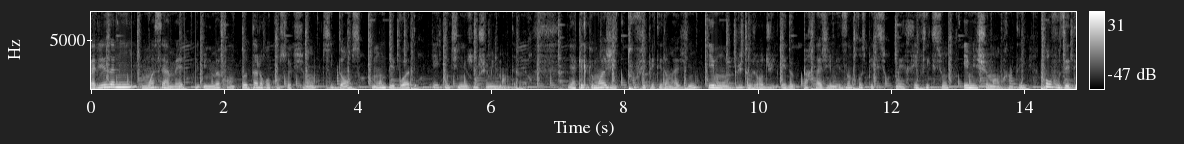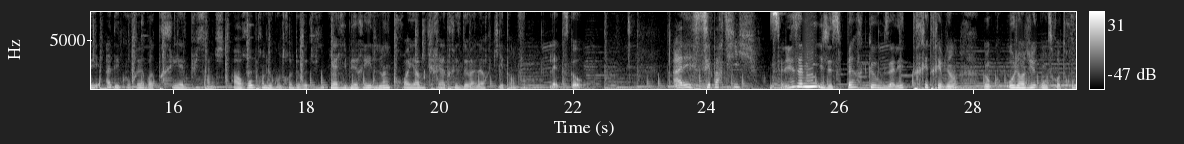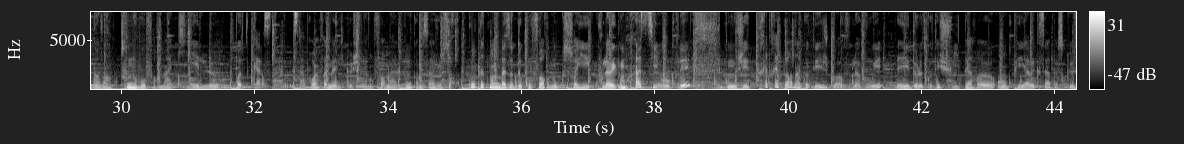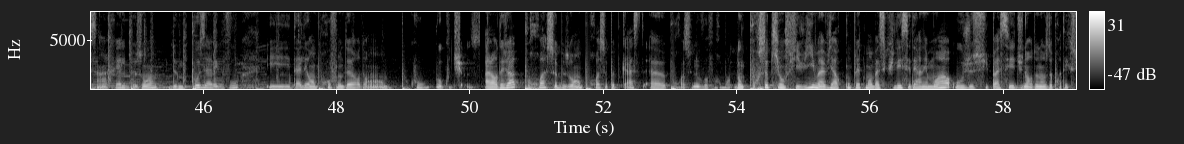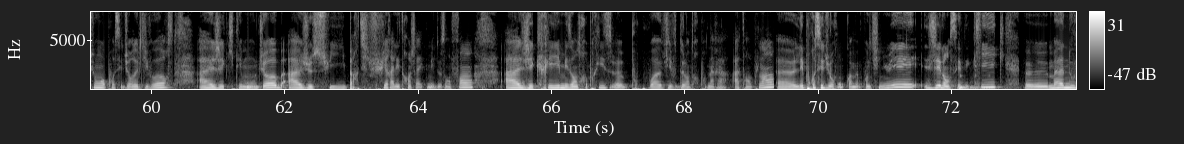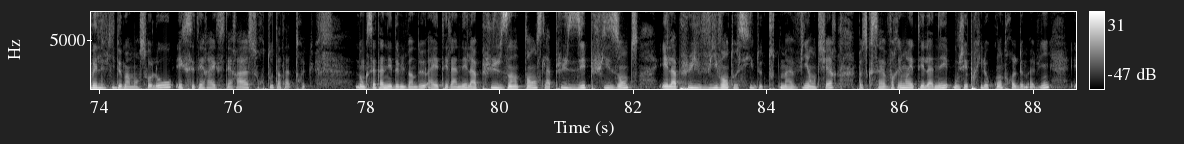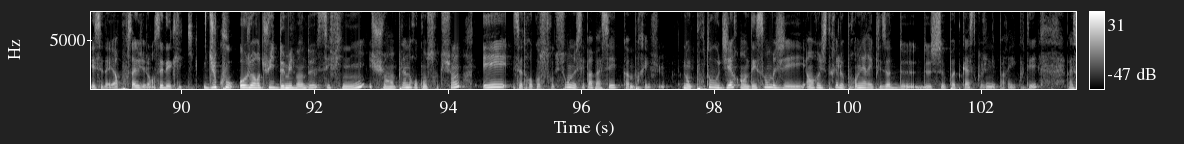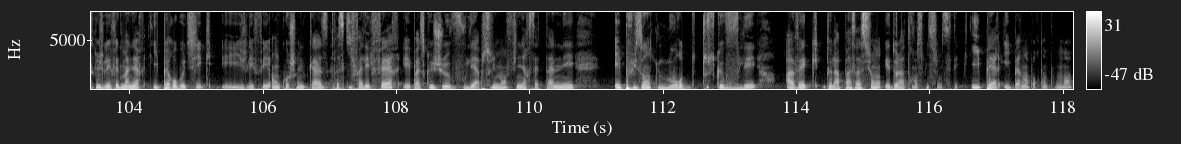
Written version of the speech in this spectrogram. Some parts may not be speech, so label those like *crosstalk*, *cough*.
Salut les amis, moi c'est Amel, une meuf en totale reconstruction qui danse, monte des boîtes et continue son cheminement intérieur. Il y a quelques mois, j'ai tout fait péter dans ma vie et mon but aujourd'hui est de partager mes introspections, mes réflexions et mes chemins empruntés pour vous aider à découvrir votre réelle puissance, à reprendre le contrôle de votre vie et à libérer l'incroyable créatrice de valeur qui est en vous. Let's go Allez, c'est parti Salut les amis, j'espère que vous allez très très bien. Donc aujourd'hui on se retrouve dans un tout nouveau format qui est le podcast. C'est la première fois de ma vie que je fais un format long comme ça, je sors complètement de ma zone de confort, donc soyez cool avec *laughs* moi s'il vous plaît. Donc j'ai très très peur d'un côté, je dois vous l'avouer, et de l'autre côté je suis hyper euh, en paix avec ça parce que c'est un réel besoin de me poser avec vous et d'aller en profondeur dans beaucoup, de choses. Alors déjà, pourquoi ce besoin Pourquoi ce podcast euh, Pourquoi ce nouveau format? Donc pour ceux qui ont suivi, ma vie a complètement basculé ces derniers mois où je suis passée d'une ordonnance de protection aux procédures de divorce, à j'ai quitté mon job, à je suis partie fuir à l'étranger avec mes deux enfants, à j'ai créé mes entreprises euh, pour pouvoir vivre de l'entrepreneuriat à temps plein. Euh, les procédures ont quand même continué, j'ai lancé des clics, ma nouvelle vie de maman solo, etc., etc., sur tout un tas de trucs. Donc cette année 2022 a été l'année la plus intense, la plus épuisante et la plus vivante aussi de toute ma vie entière parce que ça a vraiment été l'année où j'ai pris le contrôle de ma vie et c'est d'ailleurs pour ça que j'ai lancé des clics. Du coup, aujourd'hui 2022, c'est fini, je suis en pleine reconstruction et cette reconstruction ne s'est pas passée comme prévu. Donc pour tout vous dire, en décembre, j'ai enregistré le premier épisode de, ce podcast que je n'ai pas réécouté parce que je l'ai fait de manière hyper robotique et je l'ai fait en cochant une case parce qu'il fallait le faire et parce que je voulais absolument finir cette année épuisante, lourde, tout ce que vous voulez avec de la passation et de la transmission. C'était hyper hyper important pour moi.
